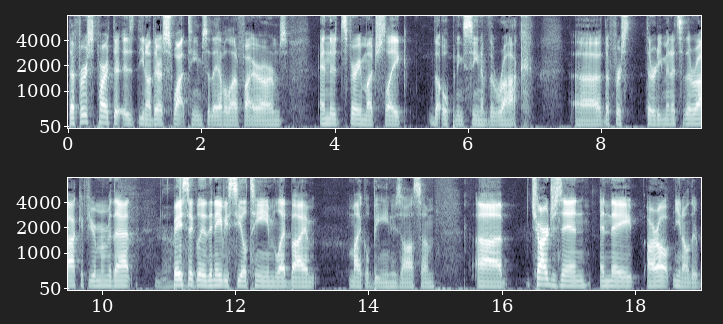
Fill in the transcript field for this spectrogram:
The first part there is you know they're a SWAT team, so they have a lot of firearms, and it's very much like the opening scene of The Rock, uh, the first thirty minutes of The Rock, if you remember that. Basically, the Navy SEAL team led by Michael Biehn, who's awesome, uh, charges in, and they are all you know they're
